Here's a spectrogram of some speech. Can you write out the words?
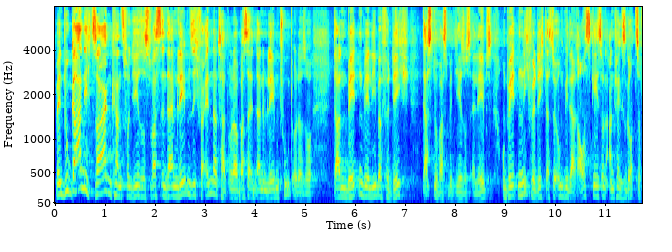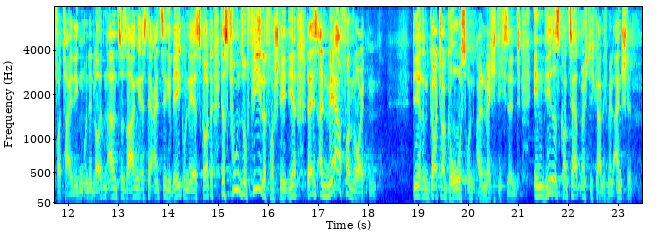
wenn du gar nichts sagen kannst von Jesus, was in deinem Leben sich verändert hat oder was er in deinem Leben tut oder so, dann beten wir lieber für dich, dass du was mit Jesus erlebst und beten nicht für dich, dass du irgendwie da rausgehst und anfängst, Gott zu verteidigen und den Leuten allen zu sagen, er ist der einzige Weg und er ist Gott. Das tun so viele, versteht ihr? Da ist ein Meer von Leuten deren Götter groß und allmächtig sind. In dieses Konzert möchte ich gar nicht mit einstimmen.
